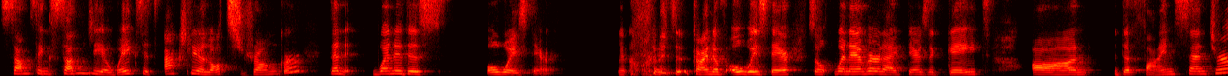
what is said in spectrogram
something suddenly awakes, it's actually a lot stronger than when it is always there. You know, it's kind of always there. So, whenever like there's a gate on the defined center,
